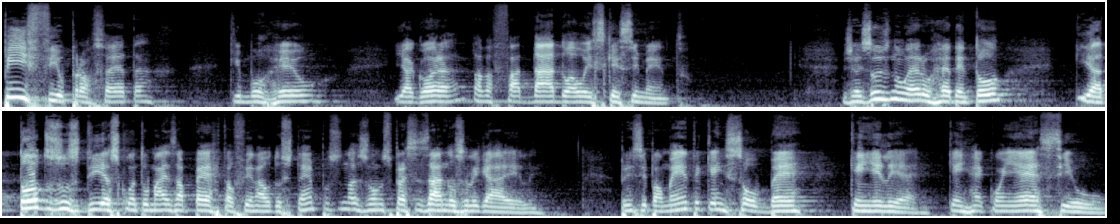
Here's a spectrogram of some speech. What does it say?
pífio profeta que morreu e agora estava fadado ao esquecimento. Jesus não era o redentor que a todos os dias, quanto mais aperta o final dos tempos, nós vamos precisar nos ligar a Ele. Principalmente quem souber quem Ele é, quem reconhece-o.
